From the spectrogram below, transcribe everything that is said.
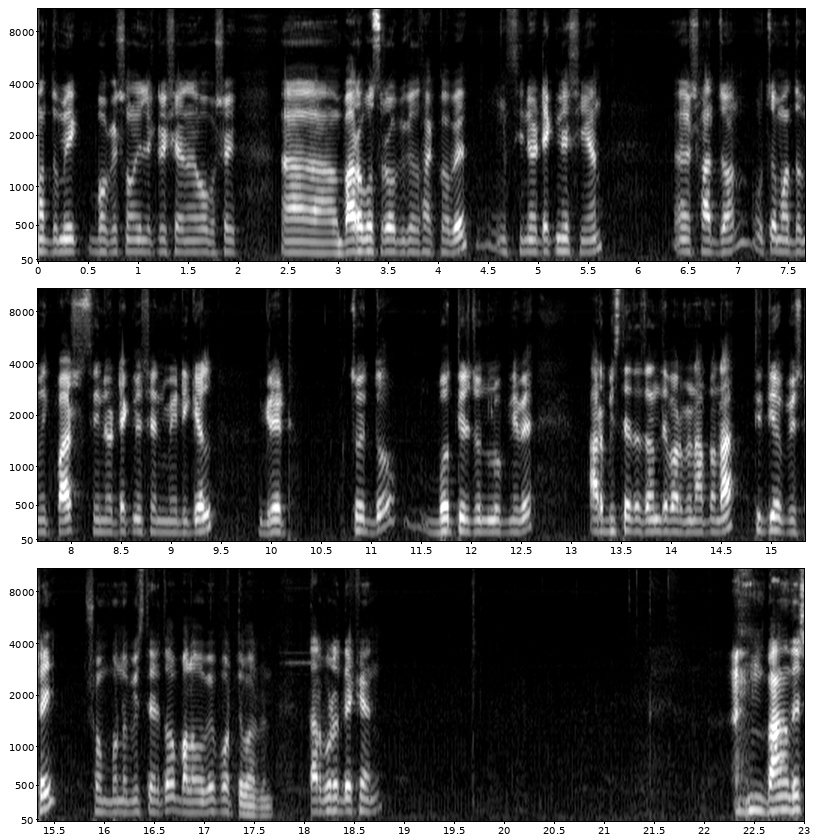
মাধ্যমিক ভোকেশনাল ইলেকট্রিশিয়ানের অবশ্যই বারো বছরের অভিজ্ঞতা থাকতে হবে। সিনিয়র টেকনিশিয়ান সাতজন, উচ্চ মাধ্যমিক pass senior technician medical grade চোদ্দ, বত্রিশ জন লোক নেবে। আর বিস্তারিত জানতে পারবেন আপনারা, তৃতীয় পৃষ্ঠায় সম্পূর্ণ বিস্তারিত ভালোভাবে পড়তে পারবেন। তারপরে দেখেন, বাংলাদেশ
